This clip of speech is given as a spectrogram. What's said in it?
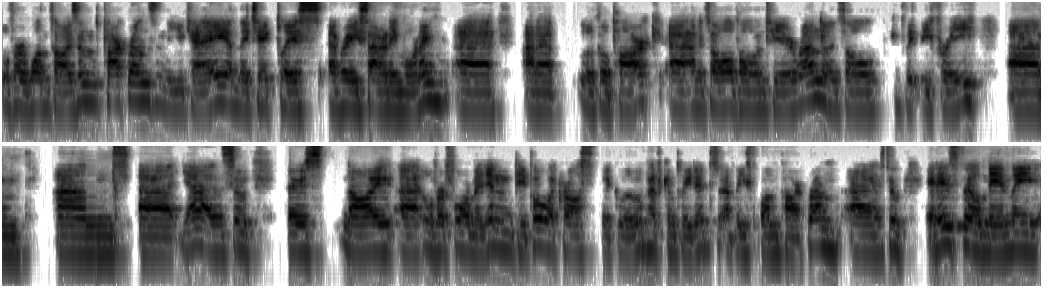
over 1,000 park runs in the UK, and they take place every Saturday morning uh, at a local park, uh, and it's all volunteer run and it's all completely free. Um, and uh, yeah, so there's now uh, over 4 million people across the globe have completed at least one park run. Uh, so it is still mainly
